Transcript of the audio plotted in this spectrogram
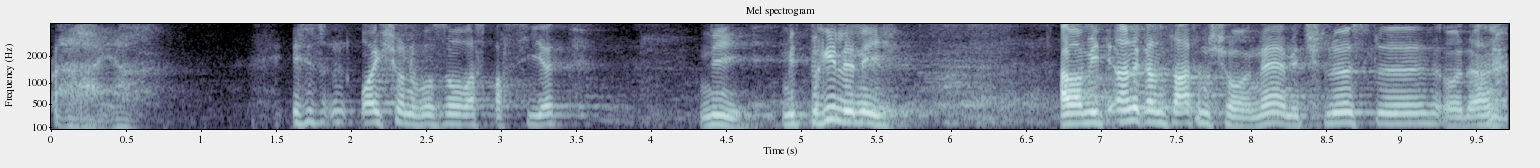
Ah ja. Ist es euch schon wo sowas passiert? Nie. Mit Brille nie. Aber mit anderen Sachen schon, ne? mit Schlüssel oder.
